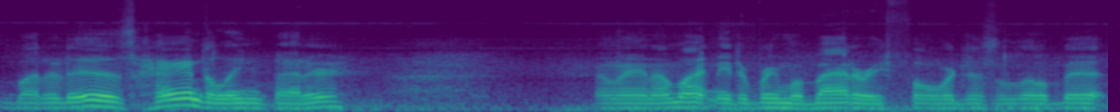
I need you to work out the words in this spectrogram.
But it is handling better. I mean I might need to bring my battery forward just a little bit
